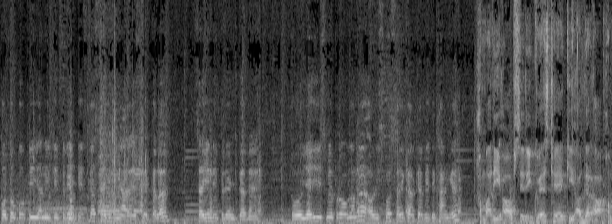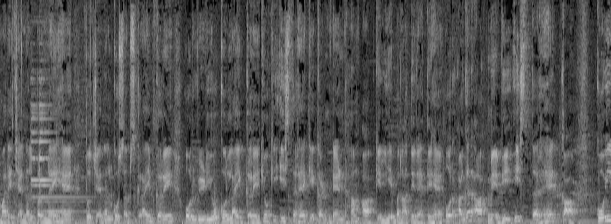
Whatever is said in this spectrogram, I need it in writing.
फ़ोटो कॉपी यानी कि प्रिंट इसका सही नहीं आ रहा है। इसके कलर सही नहीं प्रिंट कर रहे हैं। तो यही इसमें प्रॉब्लम है और इसको सही करके भी दिखाएँगे। हमारी आपसे रिक्वेस्ट है कि अगर आप हमारे चैनल पर नए हैं तो चैनल को सब्सक्राइब करें और वीडियो को लाइक करें, क्योंकि इस तरह के कंटेंट हम आपके लिए बनाते रहते हैं। और अगर आप में भी इस तरह का कोई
